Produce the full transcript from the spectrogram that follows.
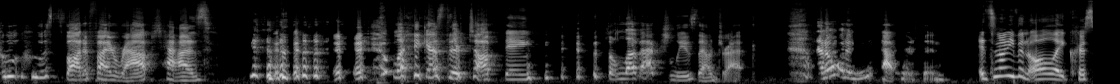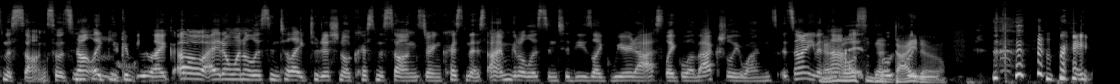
who who Spotify Wrapped has like as their top thing the Love Actually soundtrack. I don't want to meet that person. it's not even all like Christmas songs. So it's not like you could be like, oh, I don't want to listen to like traditional Christmas songs during Christmas. I'm gonna listen to these like weird ass like Love Actually ones. It's not even Yeah, that. I'm gonna listen It's to mostly- Dido. right?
